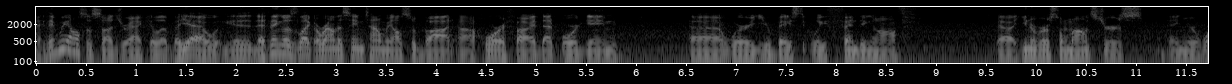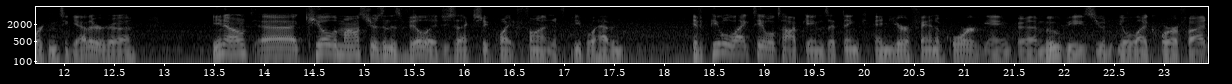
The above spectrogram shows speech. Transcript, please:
I think we also saw Dracula, but yeah, w- I think it was like around the same time we also bought uh, Horrified, that board game uh, where you're basically fending off uh, Universal monsters and you're working together to, you know, uh, kill the monsters in this village. is actually quite fun. If people haven't, if people like tabletop games, I think, and you're a fan of horror game uh, movies, you, you'll like Horrified.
